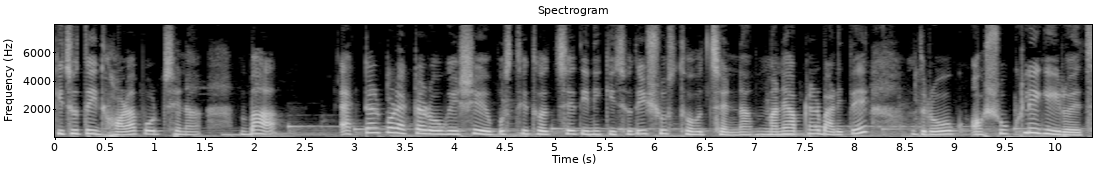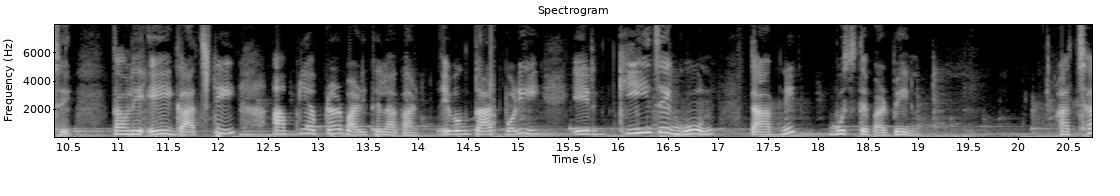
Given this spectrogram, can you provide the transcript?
কিছুতেই ধরা পড়ছে না বা একটার পর একটা রোগ এসে উপস্থিত হচ্ছে, তিনি কিছুতেই সুস্থ হচ্ছেন না মানে আপনার বাড়িতে রোগ অসুখ লেগেই রয়েছে, তাহলে এই গাছটি আপনি আপনার বাড়িতে লাগান এবং তারপরেই এর কী যে গুণ তা আপনি বুঝতে পারবেন। আচ্ছা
